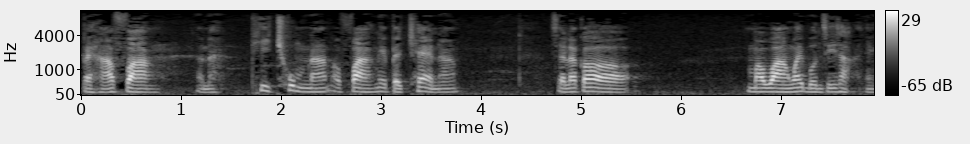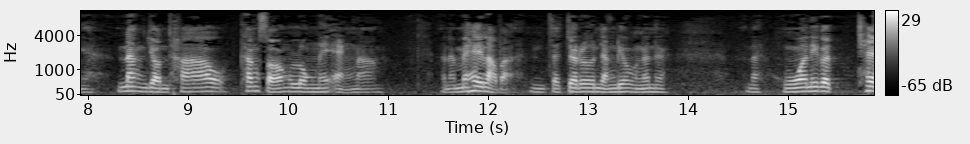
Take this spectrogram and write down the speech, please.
ไปหาฟางนะที่ชุ่มน้ำเอาฟางเนี่ยไปแช่น้ำเสร็จแล้วก็มาวางไว้บนศีรษะอย่างเงี้ยนั่งย่อนเท้าทั้งสองลงในแอ่งน้ำนนั้นไม่ให้หลับอะจะเจริญอย่างเดียวอย่างนั้นเลยนะหัวนี่ก็แช่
